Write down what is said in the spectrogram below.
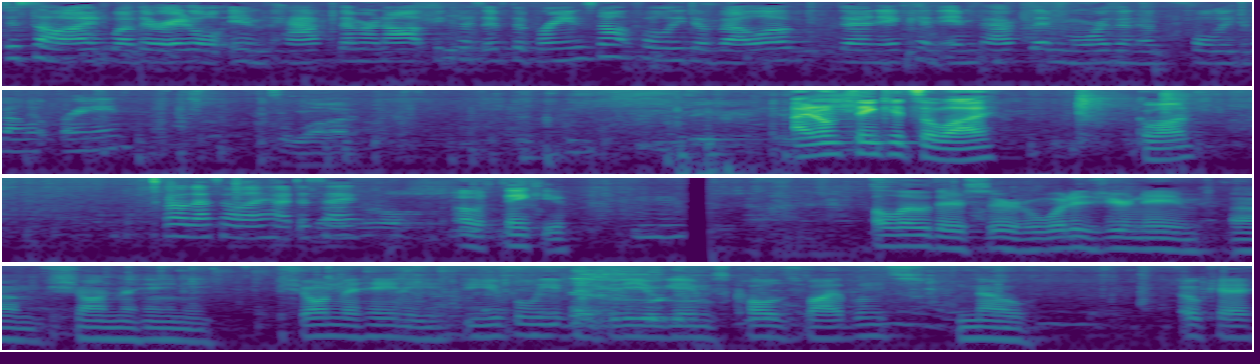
decide whether it'll impact them or not because if the brain's not fully developed, then it can impact them more than a fully developed brain. It's a lot. I don't think it's a lie. Go on. Oh, that's all I had to say. Oh, thank you. Hello there, sir. What is your name? Um, Sean Mahaney. Sean Mahaney. Do you believe that video games cause violence? No. Okay.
